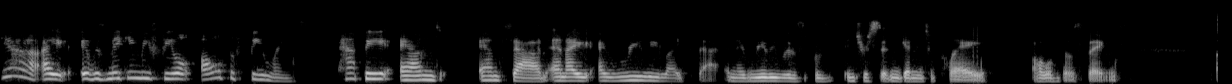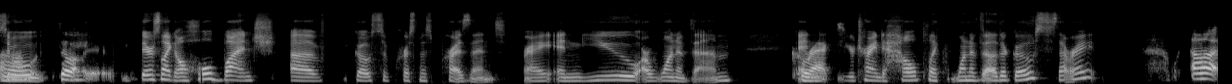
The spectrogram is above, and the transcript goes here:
yeah, I, it was making me feel all the feelings, happy and and sad and i i really liked that and i really was was interested in getting to play all of those things so, um, so there's like a whole bunch of ghosts of Christmas present, right? And you are one of them. Correct. you're trying to help like one of the other ghosts. Is that right? Uh,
